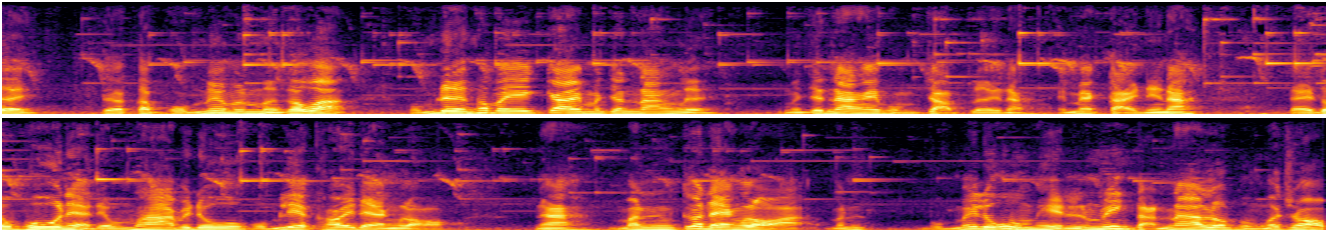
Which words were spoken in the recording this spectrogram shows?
เลย แต่แต่ผมเนี่ยมันเหมือนกับว่า ผมเดินเข้าไปใกล้ๆมันจะนั่งเลย มันจะนั่งให้ผมจับเลยนะไอ้แม่ไก่นี่นะแต่ตัวผู้เนี่ยเดี๋ยวผมพาไปดู ผมเรียกเขาให้แดงหล่อ นะมันก็แดงหล่ออะมันผมไม่รู้ผมเห็นมันวิ่งตัดหน้ารถผมก็ชอบ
